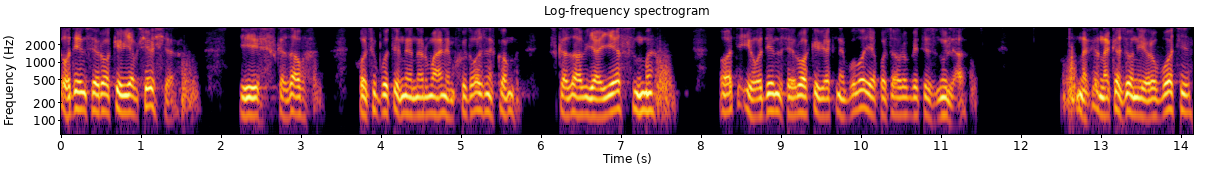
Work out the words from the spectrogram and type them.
11 років я вчився і сказав, хочу бути ненормальним художником. Сказав я єсм. От і 11 років, як не було, я почав робити з нуля. На, на казенній роботі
